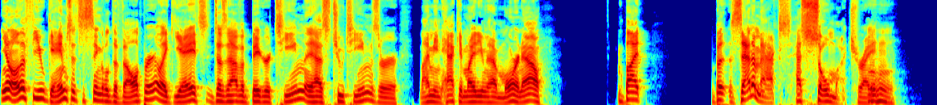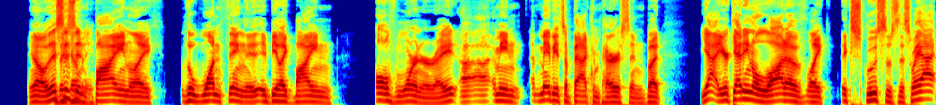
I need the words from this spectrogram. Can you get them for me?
you know, the few games, it's a single developer. Like, yeah, it's does it have a bigger team? It has two teams, or I mean, heck, it might even have more now. But but ZeniMax has so much, right? Mhm. You know, this Big isn't company. buying like the one thing. It- It'd be like buying all of Warner, right? Uh, I mean, maybe it's a bad comparison, but yeah, you're getting a lot of like exclusives this way. I,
